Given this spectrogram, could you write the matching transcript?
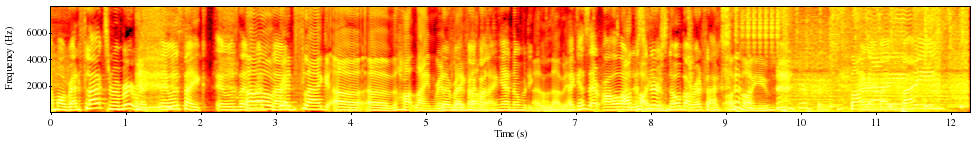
I'm all red flags. Remember, red, it was like it was like oh, red flag. red flag uh, uh, hotline. Red the flag, red flag hotline. Yeah, nobody. I love it. I guess all our I'll listeners know about red flags. I'll call you. Bye, right, guys. bye. Bye.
